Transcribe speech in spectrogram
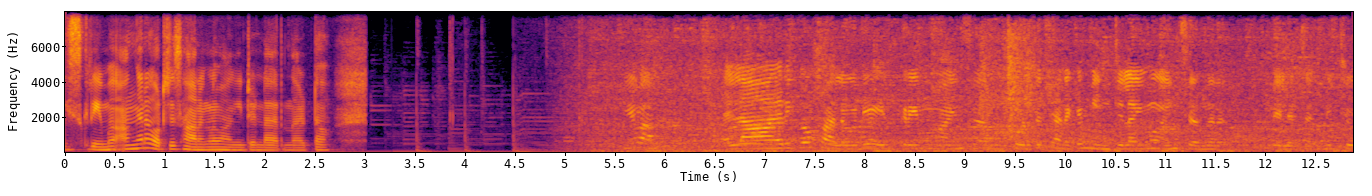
ഐസ്ക്രീം അങ്ങനെ കുറച്ച് സാധനങ്ങൾ വാങ്ങിയിട്ടുണ്ടായിരുന്നു കേട്ടോ. എല്ലാവർക്കും ഫലോദി ഐസ്ക്രീമും വാങ്ങിച്ച് കൊടുത്തിട്ട് എനിക്ക് മിന്റ് ലൈം വാങ്ങിച്ചു തന്നത്. വിളിച്ച് വിച്ചു.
